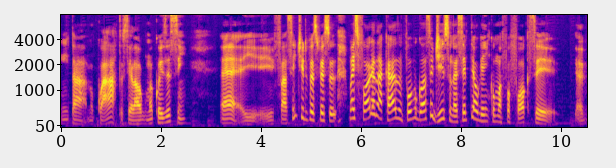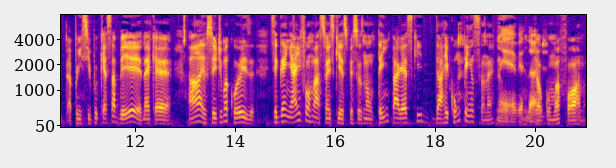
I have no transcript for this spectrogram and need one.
um tá no quarto, sei lá, alguma coisa assim. É, e, e faz sentido para as pessoas. Mas fora da casa, o povo gosta disso, né? Sempre tem alguém com uma fofoca, você a, a princípio quer saber, né? Quer. Ah, eu sei de uma coisa. Você ganhar informações que as pessoas não têm, parece que dá recompensa, né? É De verdade. alguma forma.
